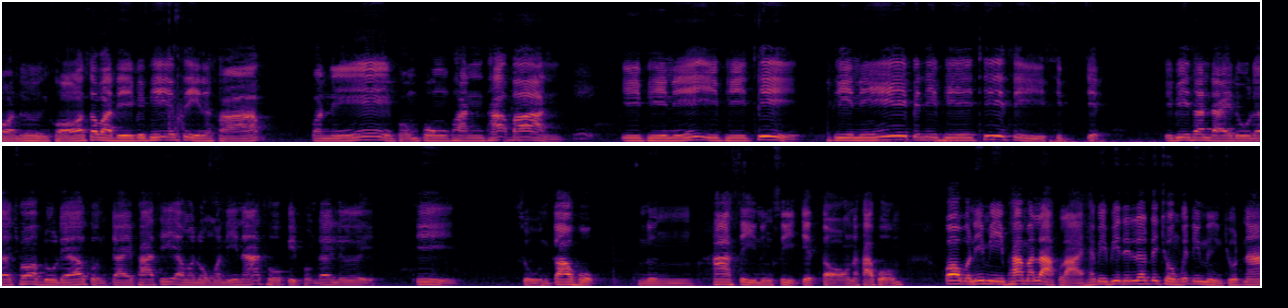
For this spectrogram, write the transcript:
ก่อนอื่นขอสวัสดีพี่พี่เอฟซีนะครับ วันนี้ผมพงพันธ์พระบ้านพี่ EP นี้ EP ที่ EP นี้เป็น EP ที่ 47พี่พี่ท่านใดดูแล้วชอบดูแล้วสนใจพระที่เอามาลงวันนี้นะ โทรปิดผมได้เลยที่ 0961541472 นะครับผมก็วันนี้มีพระมาหลากหลาย ให้พี่พี่ๆได้เลือกได้ชมกันอีกหนึ่งชุดนะ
